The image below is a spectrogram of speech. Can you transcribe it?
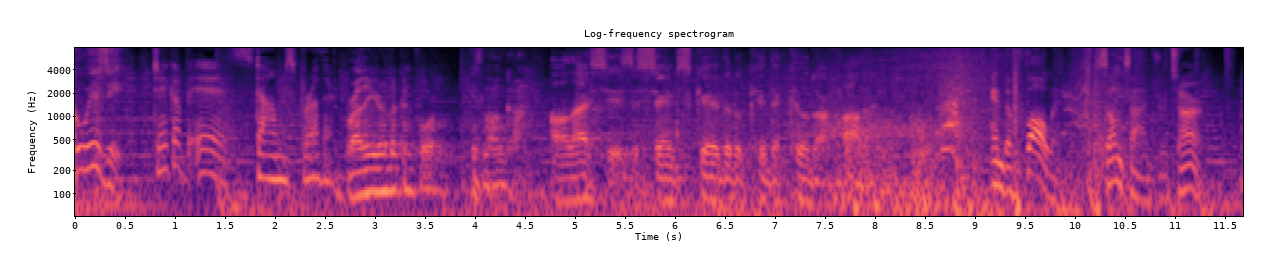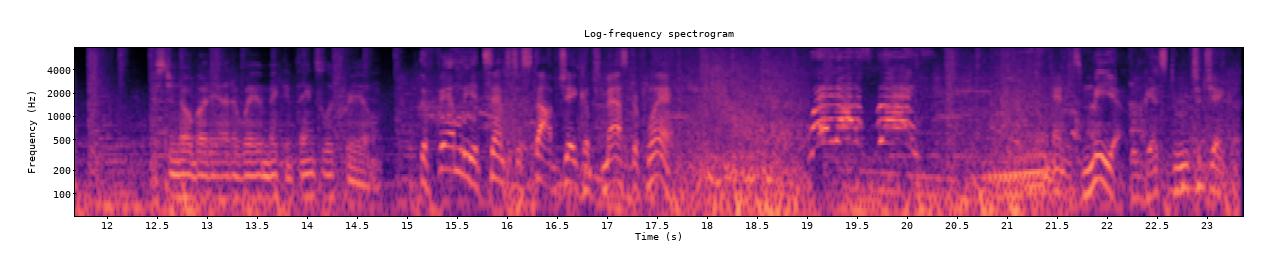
Who is he? Jacob is Dom's brother. Brother you're looking for, he's long gone. All I see is the same scared little kid that killed our father. And the fallen sometimes return. Mr. Nobody had a way of making things look real. The family attempts to stop Jacob's master plan. Out of space! And it's Mia who gets through to Jacob.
